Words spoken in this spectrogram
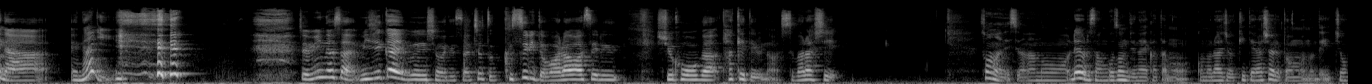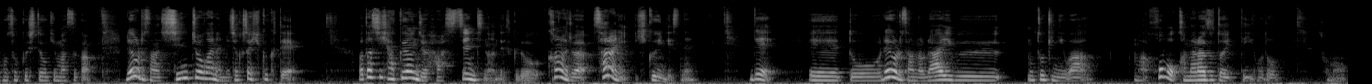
いなえ、何？ちょみんなさ、短い文章でさ、ちょっとくすりと笑わせる手法が長けてるのは素晴らしい。そうなんですよ。あの、レオルさんご存知ない方もこのラジオ聞いてらっしゃると思うので一応補足しておきますが、レオルさん身長がね、めちゃくちゃ低くて、私148センチなんですけど、彼女はさらに低いんですね。で、えっ、と、レオルさんのライブの時には、まあ、ほぼ必ずと言っていいほど、その、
